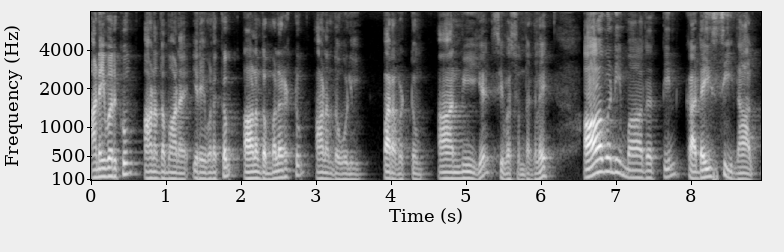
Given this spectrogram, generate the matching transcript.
அனைவருக்கும் ஆனந்தமான இறைவணக்கம். ஆனந்தம் மலரட்டும் ஆனந்த ஒளி பரவட்டும். ஆன்மீக சிவசொந்தங்களே ஆவணி மாதத்தின் கடைசி நாள்.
